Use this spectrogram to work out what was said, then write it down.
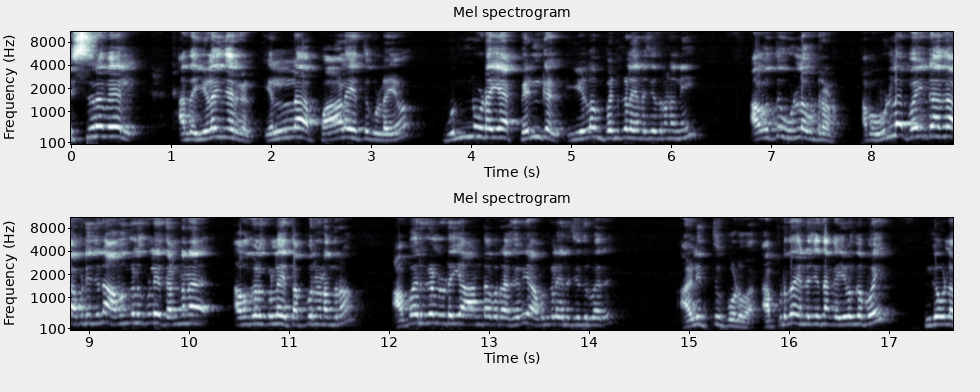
இஸ்ரவேல் அந்த இளைஞர்கள் எல்லா பாளையத்துக்குள்ளேயும் உன்னுடைய பெண்கள் இளம் பெண்களை என்ன செய்யணும் நீ? அவுத்து உள்ளே விட்டுறணும். அப்போ உள்ளே போயிட்டாங்க அப்படின்னு சொன்னா அவங்களுக்குள்ளே தண்டனை அவங்களுக்குள்ளே தப்பு நடந்துடும் அவர்களுடைய ஆண்டவராகவே அவங்கள என்ன செய்திருவாரு? அழித்து போடுவார். அப்படிதான் என்ன செய்தாங்க? இவங்க போய் இங்கே உள்ள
